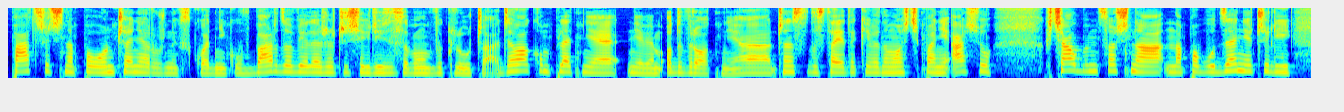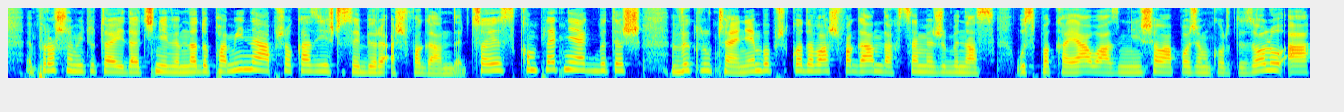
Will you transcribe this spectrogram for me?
patrzeć na połączenia różnych składników. Bardzo wiele rzeczy się gdzieś ze sobą wyklucza. Działa kompletnie, nie wiem, odwrotnie. Ja często dostaję takie wiadomości, Pani Asiu, chciałbym coś na, na pobudzenie, czyli proszę mi tutaj dać, nie wiem, na dopaminę, a przy okazji jeszcze sobie biorę ashwagandę, co jest kompletnie jakby też wykluczeniem, bo przykładowo ashwaganda chcemy, żeby nas uspokajała, zmniejszała poziom kortyzolu, a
